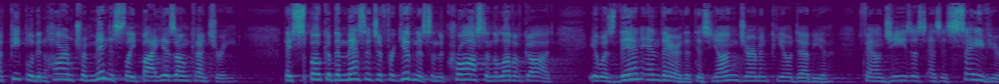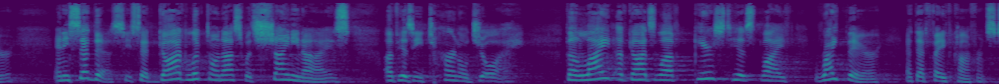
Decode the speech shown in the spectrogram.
of people who had been harmed tremendously by his own country. They spoke of the message of forgiveness and the cross and the love of God. It was then and there that this young German POW found Jesus as his Savior. And he said this He said, God looked on us with shining eyes of his eternal joy. The light of God's love pierced his life right there at that faith conference.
